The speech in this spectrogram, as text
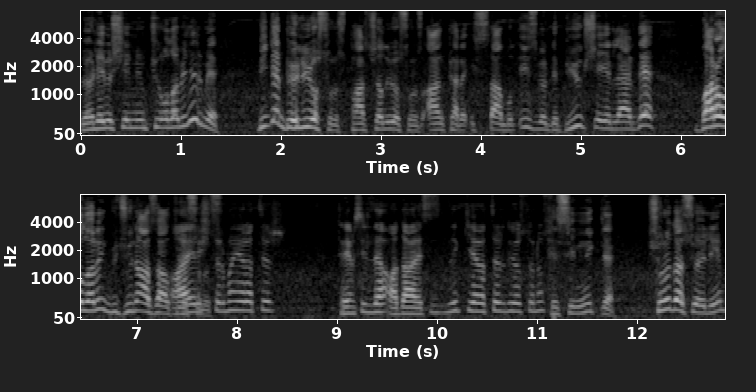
Böyle bir şey mümkün olabilir mi? Bir de bölüyorsunuz, parçalıyorsunuz. Ankara, İstanbul, İzmir'de büyük şehirlerde baroların gücünü azaltıyorsunuz. Ayrıştırma yaratır. Temsilde adaletsizlik yaratır diyorsunuz. Kesinlikle. Şunu da söyleyeyim.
